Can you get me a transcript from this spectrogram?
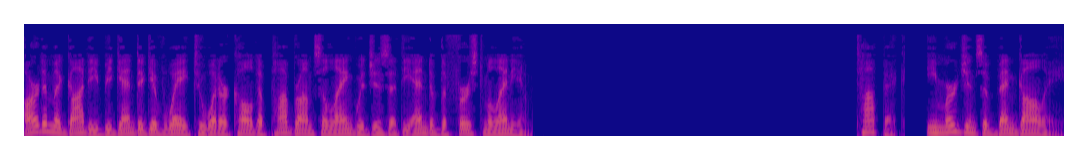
Ardha Magadhi began to give way to what are called Apabhramsa languages at the end of the first millennium. Emergence of Bengali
